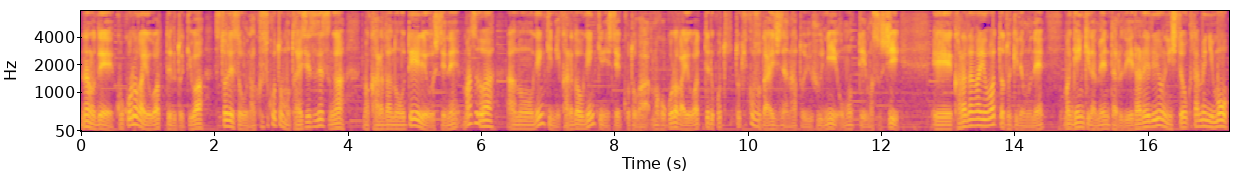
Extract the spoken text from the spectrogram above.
なので、心が弱っている時は、ストレスをなくすことも大切ですが、まあ、体のお手入れをしてね、まずは、あの、元気に、体を元気にしていくことが、まあ、心が弱っていること時こそ大事だなというふうに思っていますし、えー体が弱った時でもね、まあ、元気なメンタルでいられるようにしておくためにも、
